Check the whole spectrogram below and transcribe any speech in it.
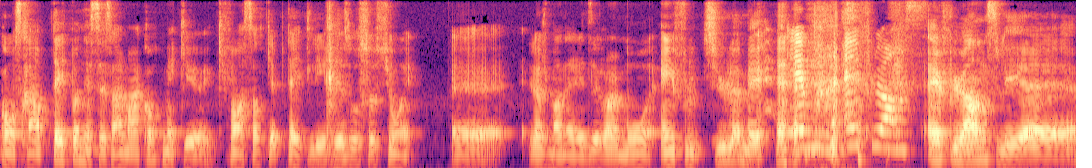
qu'on se rend peut-être pas nécessairement compte, mais qui font en sorte que peut-être les réseaux sociaux, euh, là je m'en allais dire un mot influctue, là, mais... Influence. Influence les,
